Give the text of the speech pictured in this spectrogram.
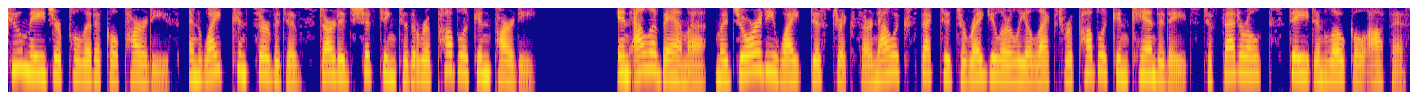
two major political parties, and white conservatives started shifting to the Republican Party. In Alabama, majority white districts are now expected to regularly elect Republican candidates to federal, state and local office.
